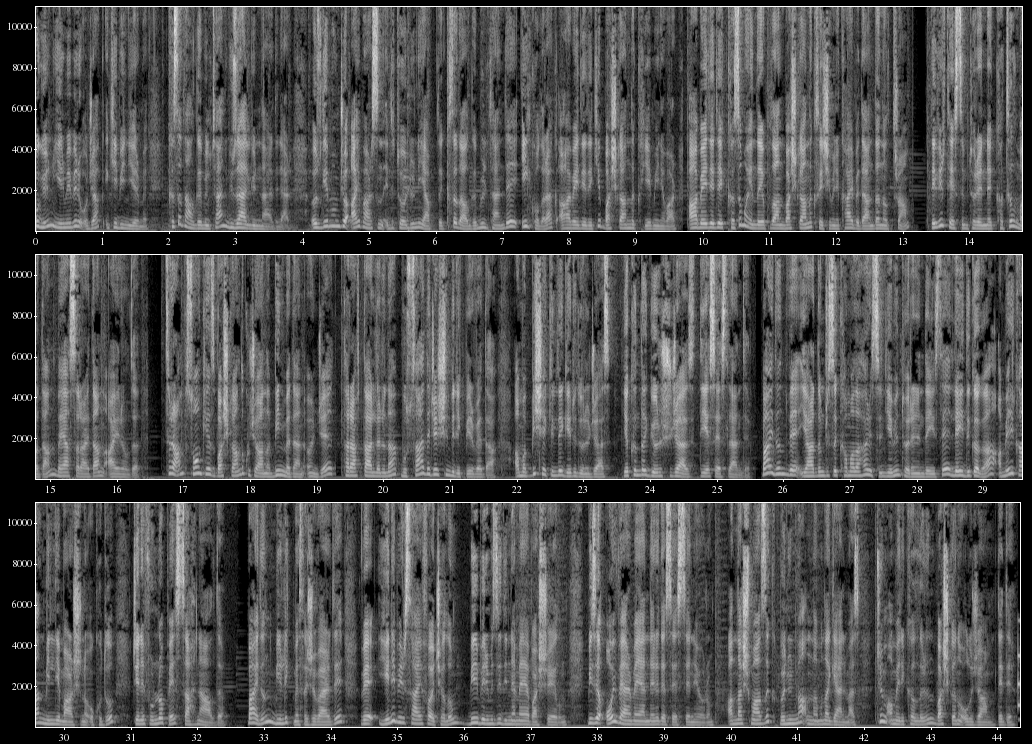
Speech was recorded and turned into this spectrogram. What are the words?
Bugün 21 Ocak 2020. Kısa Dalga Bülten güzel günler diler. Özge Mumcu Aybars'ın editörlüğünü yaptığı Kısa Dalga Bülten'de ilk olarak ABD'deki başkanlık yemini var. ABD'de Kasım ayında yapılan başkanlık seçimini kaybeden Donald Trump, devir teslim törenine katılmadan Beyaz Saray'dan ayrıldı. Trump son kez başkanlık uçağına binmeden önce taraftarlarına bu sadece şimdilik bir veda ama bir şekilde geri döneceğiz, yakında görüşeceğiz diye seslendi. Biden ve yardımcısı Kamala Harris'in yemin töreninde ise Lady Gaga Amerikan Milli Marşı'nı okudu, Jennifer Lopez sahne aldı. Biden birlik mesajı verdi ve yeni bir sayfa açalım, birbirimizi dinlemeye başlayalım. Bize oy vermeyenlere de sesleniyorum. Anlaşmazlık bölünme anlamına gelmez. Tüm Amerikalıların başkanı olacağım dedi.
